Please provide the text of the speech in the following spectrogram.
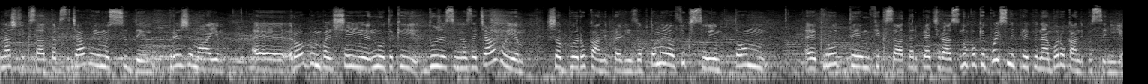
наш фіксатор, затягуємо сюди, прижимаємо, е, робимо больший, ну такий дуже сильно затягуємо, щоб рука не прорізала. Потім його фіксуємо, потім е, крутимо фіксатор 5 разів, ну поки пульс не припинає, бо рука не посиніє.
